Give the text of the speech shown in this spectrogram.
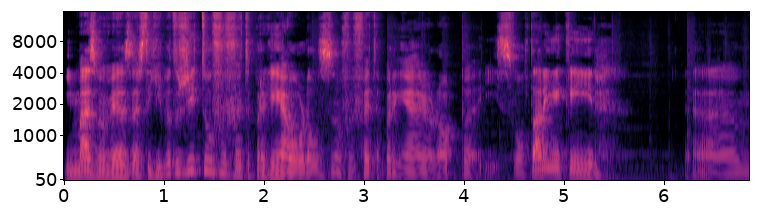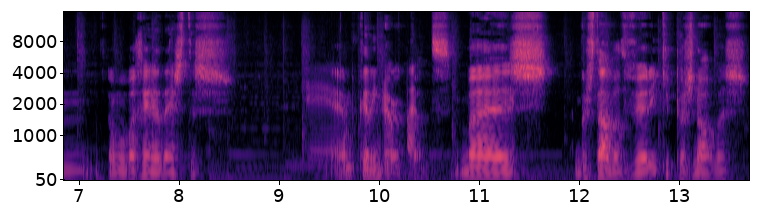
E mais uma vez, esta equipa do G2 foi feita para ganhar Worlds, não foi feita para ganhar a Europa. E se voltarem a cair um, a uma barreira destas é, é um bocadinho preocupante. Mas gostava de ver equipas novas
